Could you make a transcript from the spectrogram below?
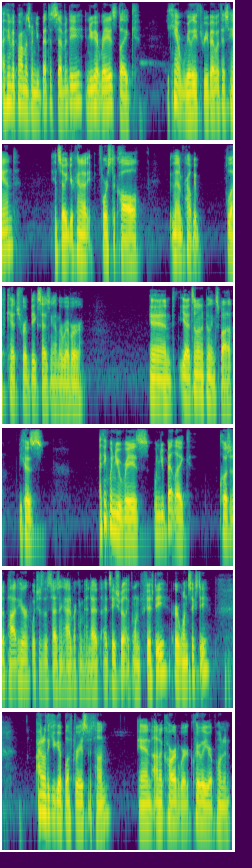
I think the problem is when you bet to 70 and you get raised, like you can't really three bet with this hand. And so you're kind of forced to call and then probably bluff catch for a big sizing on the river. And yeah, it's an unappealing spot because I think when you raise, when you bet like closer to pot here, which is the sizing I'd recommend, I'd, I'd say you should bet like 150 or 160. I don't think you get bluffed raised a ton. And on a card where clearly your opponent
